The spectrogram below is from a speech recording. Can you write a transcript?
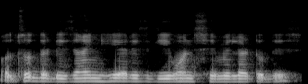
Also the design here is given similar to this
